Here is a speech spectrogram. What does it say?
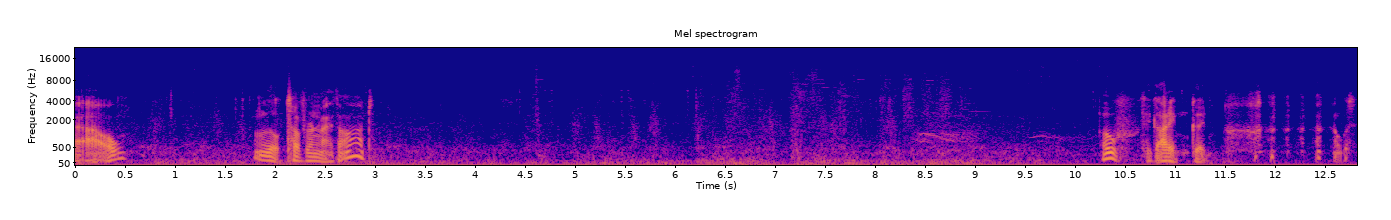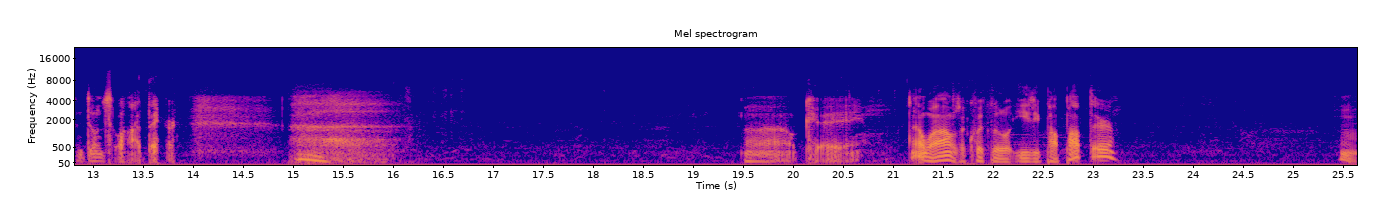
Ow. A little tougher than I thought. Oh, they got him. Good. I wasn't doing so hot there. okay. Oh, well, that was a quick little easy pop-pop there. Hmm.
